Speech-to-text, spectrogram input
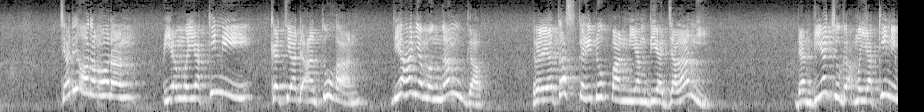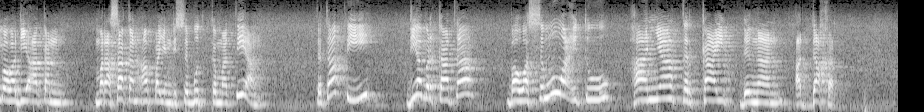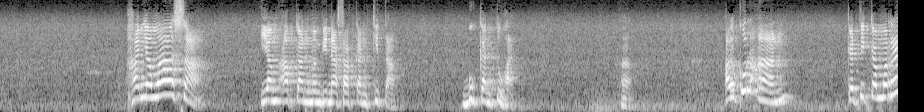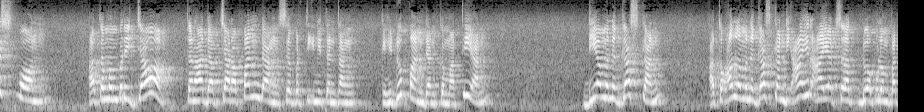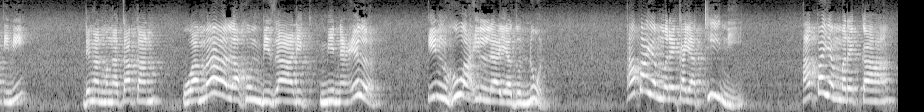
jadi orang-orang yang meyakini ketiadaan Tuhan, dia hanya menganggap realitas kehidupan yang dia jalani. Dan dia juga meyakini bahwa dia akan merasakan apa yang disebut kematian. Tetapi dia berkata bahwa semua itu hanya terkait dengan ad-dakhar. Hanya masa yang akan membinasakan kita, bukan Tuhan. Al-Quran ketika merespon atau memberi jawab terhadap cara pandang seperti ini tentang kehidupan dan kematian, dia menegaskan atau Allah menegaskan di akhir ayat 24 ini dengan mengatakan wa ma lahum bidzalik min ilm in huwa illa yadunnun apa yang mereka yakini? Apa yang mereka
